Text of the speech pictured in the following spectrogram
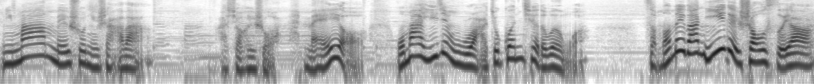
你妈没说你啥吧？”啊，小黑说：“没有，我妈一进屋啊，就关切地问我，怎么没把你给烧死呀？”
